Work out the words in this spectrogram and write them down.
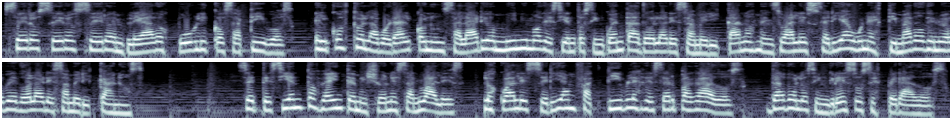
000 empleados públicos activos, el costo laboral con un salario mínimo de 150 dólares americanos mensuales sería un estimado de 9 dólares americanos. 720 millones anuales, los cuales serían factibles de ser pagados, dado los ingresos esperados.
